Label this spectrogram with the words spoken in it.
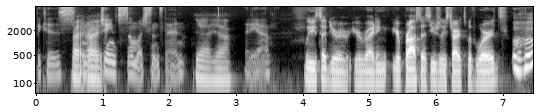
because Right, you know, right. I've changed so much since then. Yeah, yeah. But yeah. Well, you said your your writing your process usually starts with words. Mm-hmm.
